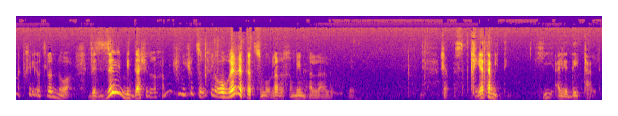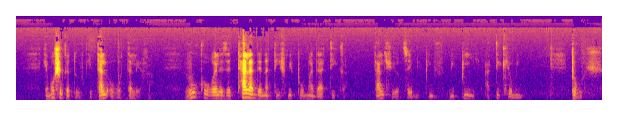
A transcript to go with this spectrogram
מתחיל להיות לו נוח. וזה מידה של רחמים, שמישהו צריך לעורר את עצמו לרחמים הללו. עכשיו, אז תחיית המתים היא על ידי טל, כמו שכתוב, כי טל אורות טליך, והוא קורא לזה טלא דנטיף מפומא דעתיקה. טל שיוצא מפי, מפי עתיק יומין. פירוש,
